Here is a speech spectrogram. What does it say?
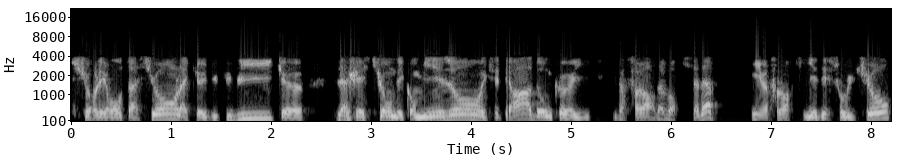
sur les rotations, l'accueil du public, la gestion des combinaisons, etc. Donc, il va falloir d'abord qu'ils s'adaptent, et il va falloir qu'il y ait des solutions.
